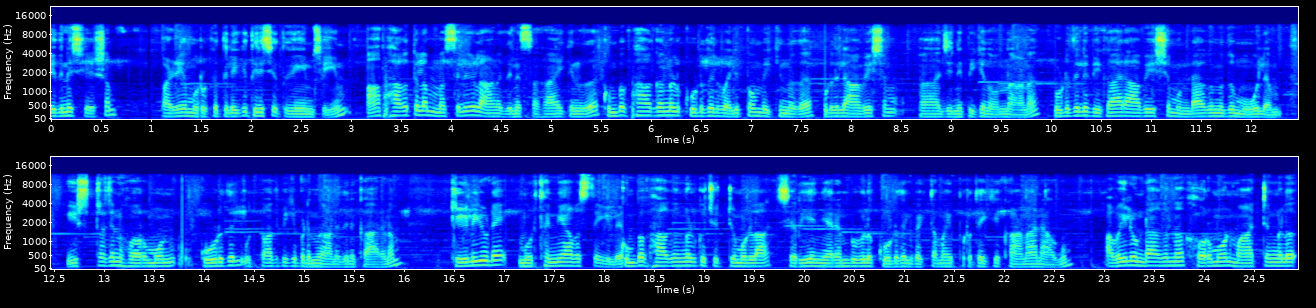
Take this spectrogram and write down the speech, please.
ഇതിന് ശേഷം പഴയ മുറുക്കത്തിലേക്ക് തിരിച്ചെത്തുകയും ചെയ്യും. ആ ഭാഗത്തുള്ള മസിലുകളാണ് ഇതിനെ സഹായിക്കുന്നത്. കുംഭഭാഗങ്ങൾ കൂടുതൽ വലിപ്പം വയ്ക്കുന്നത് കൂടുതൽ ആവേശം ജനിപ്പിക്കുന്ന ഒന്നാണ്. കൂടുതൽ വികാരാവേശം ഉണ്ടാകുന്നത് മൂലം ഈസ്ട്രജൻ ഹോർമോൺ കൂടുതൽ ഉത്പാദിപ്പിക്കപ്പെടുന്നതാണ് ഇതിന് കാരണം. കിളിയുടെ മൂർധന്യാവസ്ഥയിൽ കുംഭഭാഗങ്ങൾക്ക് ചുറ്റുമുള്ള ചെറിയ ഞരമ്പുകൾ കൂടുതൽ വ്യക്തമായി പുറത്തേക്ക് കാണാനാകും. അവയിലുണ്ടാകുന്ന ഹോർമോൺ മാറ്റങ്ങൾ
